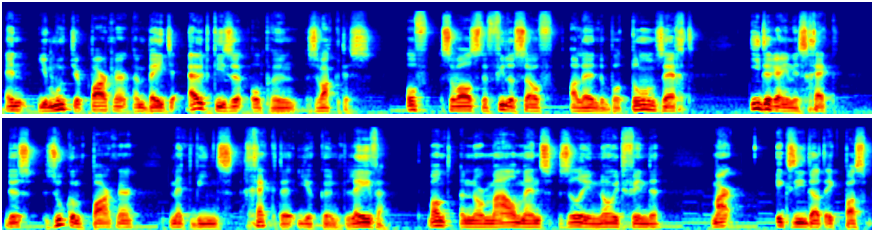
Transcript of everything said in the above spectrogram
en je moet je partner een beetje uitkiezen op hun zwaktes. Of zoals de filosoof Alain de Botton zegt: iedereen is gek, dus zoek een partner met wiens gekte je kunt leven. Want een normaal mens zul je nooit vinden. Maar ik zie dat ik pas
